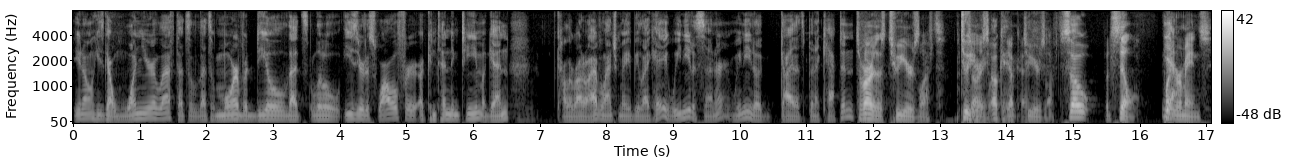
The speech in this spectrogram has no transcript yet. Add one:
You know, he's got one year left. That's a that's a more of a deal that's a little easier to swallow for a contending team. Again, Colorado Avalanche may be like, hey, we need a center. We need a guy that's been a captain. Tavares has two years left. Two Sorry. years. Okay. Yep, two years left. So But still, point Yeah. remains.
